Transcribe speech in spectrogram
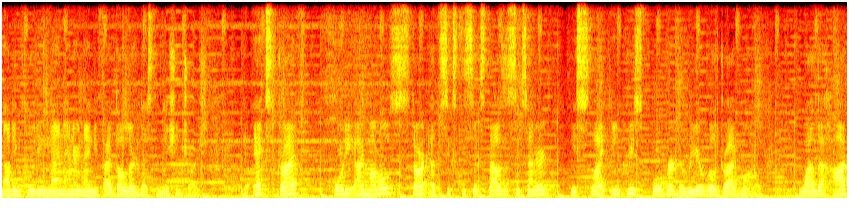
not including $995 destination charge. The X-Drive 40i models start at 66,600, a slight increase over the rear-wheel drive model, while the hot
